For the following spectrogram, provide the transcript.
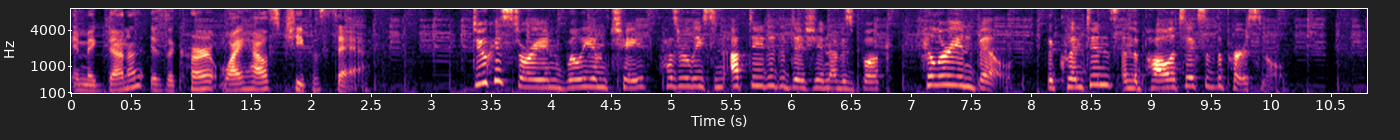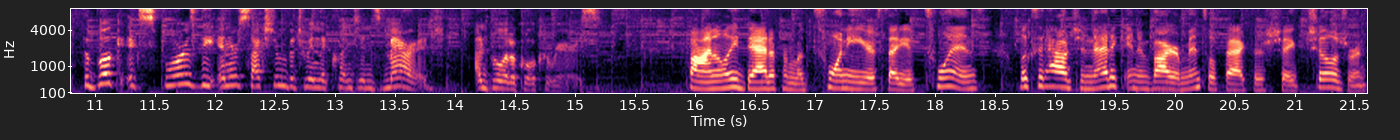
and McDonough is the current White House Chief of Staff. Duke historian William Chafe has released an updated edition of his book, Hillary and Bill The Clintons and the Politics of the Personal. The book explores the intersection between the Clintons' marriage and political careers. Finally, data from a 20 year study of twins looks at how genetic and environmental factors shape children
